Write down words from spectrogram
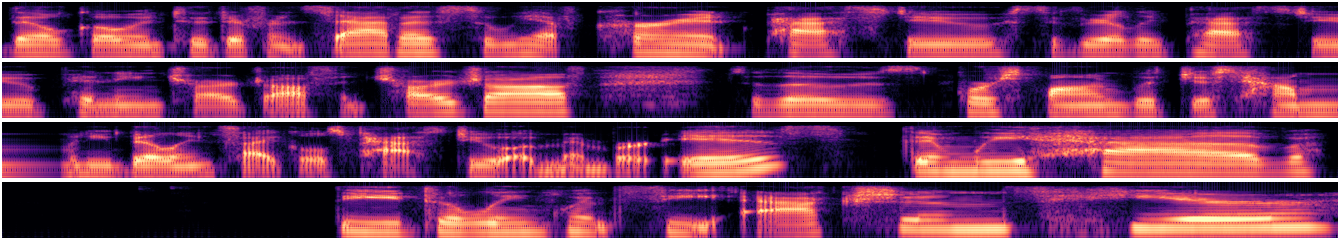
they'll go into a different status. So we have current, past due, severely past due, pending charge off, and charge off. So those correspond with just how many billing cycles past due a member is. Then we have the delinquency actions here.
